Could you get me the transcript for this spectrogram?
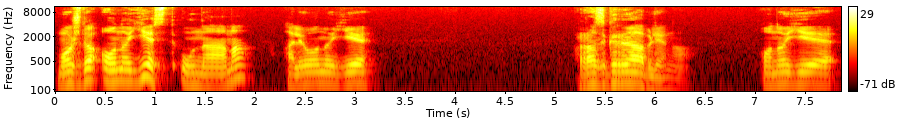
Možda ono jest u nama, ali ono je razgrabljeno. Ono je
